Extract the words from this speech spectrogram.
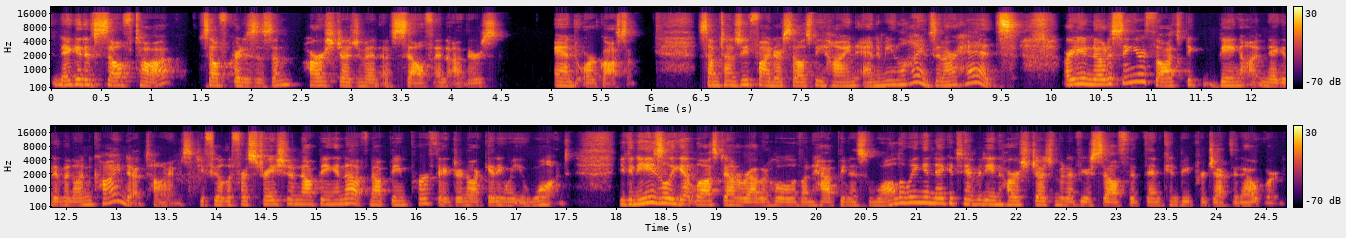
negative self-talk, self-criticism, harsh judgment of self and others, and or gossip. Sometimes we find ourselves behind enemy lines in our heads. Are you noticing your thoughts be- being negative and unkind at times? Do you feel the frustration of not being enough, not being perfect, or not getting what you want? You can easily get lost down a rabbit hole of unhappiness, wallowing in negativity and harsh judgment of yourself that then can be projected outward.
